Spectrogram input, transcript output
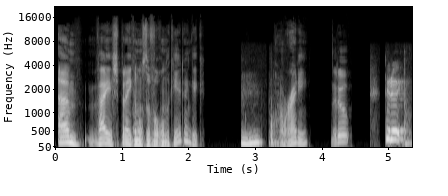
Ehm, wij spreken ons de volgende keer, denk ik. Mhm. Alrighty. Doei doei. Doei doei.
